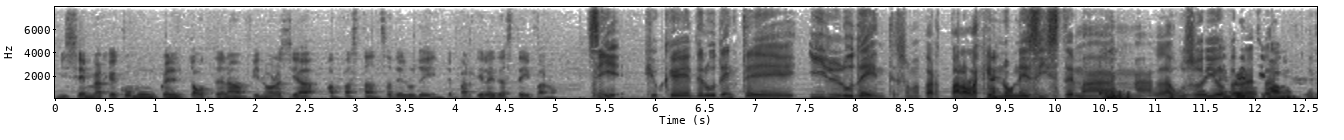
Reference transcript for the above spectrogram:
mi sembra che comunque il Tottenham finora sia abbastanza deludente. Partirei da Stefano. Sì, più che deludente, illudente, insomma, parola che non esiste, ma, ma la uso io per, per,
